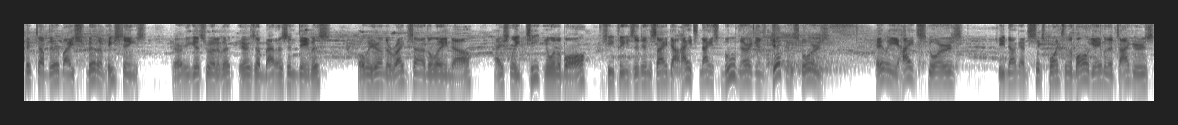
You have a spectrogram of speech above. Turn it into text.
Picked up there by Schmidt of Hastings. Perry gets rid of it. Here's a Madison Davis. Over here on the right side of the lane now. Ashley Teton with the ball. She feeds it inside to Heights. Nice move there against Dick and scores. Haley Heights scores. She now got six points in the ball game, and the Tigers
